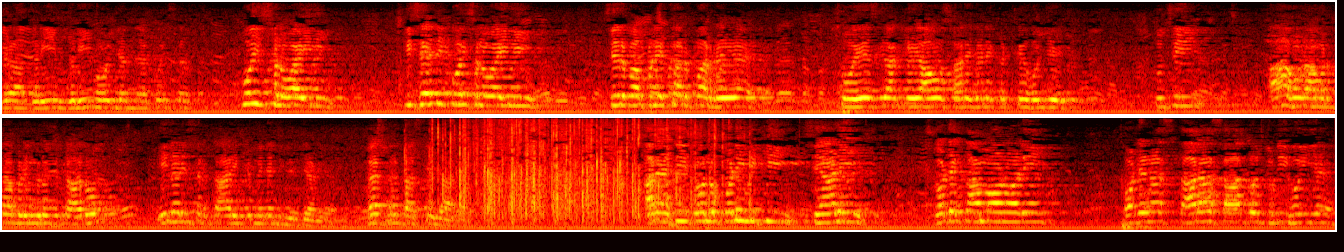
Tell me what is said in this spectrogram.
ਪਿਆ ਗਰੀਬ ਗਰੀਬ ਹੋਈ ਜਾਂਦਾ, ਕੋਈ ਕੋਈ ਸੁਣਵਾਈ ਨਹੀਂ। ਕਿਸੇ ਦੀ ਕੋਈ ਸੁਣਵਾਈ ਨਹੀਂ, ਸਿਰਫ ਆਪਣੇ ਘਰ ਭਰ ਰਹੇ ਹੈ। ਸੋ ਇਸ ਕਰਕੇ ਆਓ, ਸਾਰੇ ਜਣੇ ਇਕੱਠੇ ਹੋਈਏ। ਤੁਸੀਂ ਆ ਹੁਣ ਅਮਰਤਾ ਬੜਿੰਗ ਨੂੰ ਜਿਤਾ ਦਿਓ। ਇਹਨਾਂ ਦੀ ਸਰਕਾਰ ਇੱਕ ਮਹੀਨੇ ਦੀ ਮਿਲ ਜਾਣੀ ਮੈਂ ਤੁਹਾਨੂੰ ਦੱਸ ਕੇ ਜਾ ਰਿਹਾ। ਅਰੇ ਅਸੀਂ ਤੁਹਾਨੂੰ ਪੜ੍ਹੀ ਲਿਖੀ ਸਿਆਣੀ, ਤੁਹਾਡੇ ਕੰਮ ਆਉਣ ਵਾਲੀ, ਤੁਹਾਡੇ ਨਾਲ 17 ਸਾਲ ਤੋਂ ਜੁੜੀ ਹੋਈ ਹੈ।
